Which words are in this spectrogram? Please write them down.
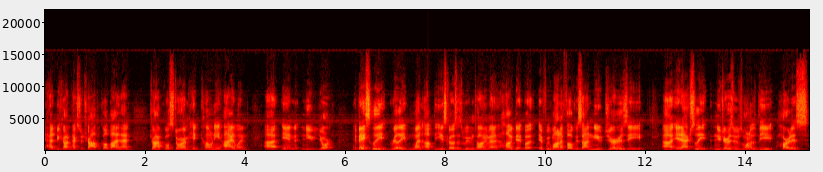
had become extratropical by then. Tropical storm hit Coney Island uh, in New York. It basically really went up the East Coast as we've been talking about. It hugged it, but if we want to focus on New Jersey, uh, it actually New Jersey was one of the hardest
